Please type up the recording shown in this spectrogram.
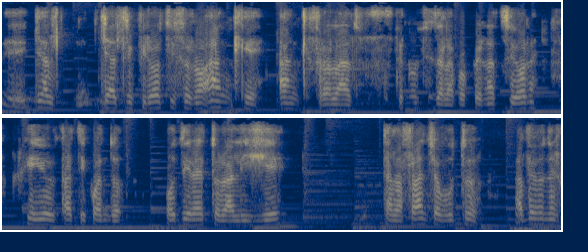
Eh, gli, alt- gli, altri piloti sono anche, anche, fra l'altro, sostenuti dalla propria nazione, perché io infatti quando ho diretto la Ligier dalla Francia avuto, avevo nel,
